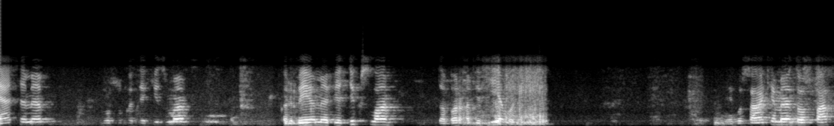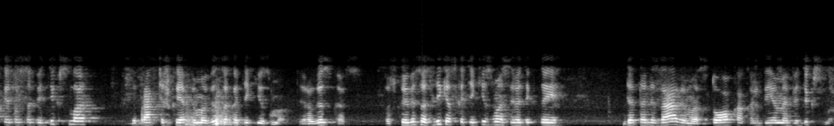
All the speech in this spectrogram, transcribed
Tęsėme mūsų katekizmą, kalbėjome apie tikslą, dabar apie priemonę. Jeigu sakėme, tos paskaitos apie tikslą, tai praktiškai apima visą katekizmą. Tai yra viskas. Paskui visas likęs katekizmas yra tik tai detalizavimas to, ką kalbėjome apie tikslą.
